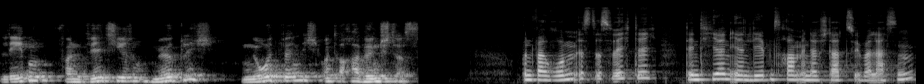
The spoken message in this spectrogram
Leben von Wildtieren möglich, notwendig und auch erwünscht ist. Und warum ist es wichtig, den Tieren ihren Lebensraum in der Stadt zu überlassen?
